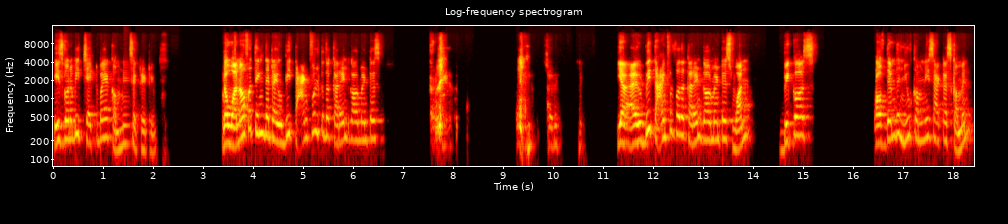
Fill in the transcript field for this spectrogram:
Is going to be checked by a company secretary. Now, one of the things that I would be thankful to the current government is sorry. Yeah, I would be thankful for the current government is one, because of them, the new Companies Act has come in.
